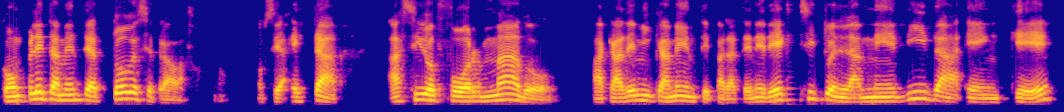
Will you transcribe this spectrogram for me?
completamente a todo ese trabajo, ¿no? O sea, está, ha sido formado académicamente para tener éxito en la medida en que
